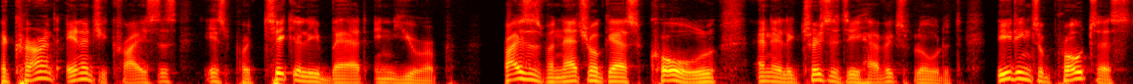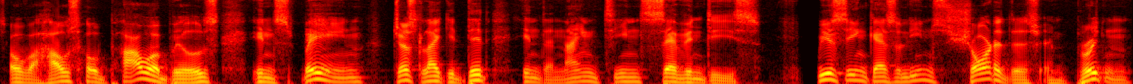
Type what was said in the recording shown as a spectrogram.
The current energy crisis is particularly bad in Europe. Prices for natural gas, coal, and electricity have exploded, leading to protests over household power bills in Spain, just like it did in the 1970s. We are seeing gasoline shortages in Britain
